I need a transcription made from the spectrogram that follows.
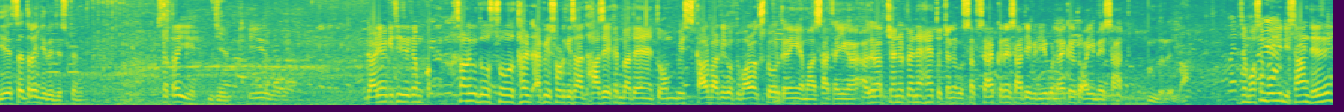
ये सत्रह की रजिस्टर है 17 ही? है जी हाँ गाड़ी में किसी से कम असल दोस्तों थर्ड एपिसोड के साथ हाजिर खिदमत हैं तो हम इस कार बाकी को दोबारा एक्सप्लोर करेंगे हमारे साथ रहिएगा। अगर आप चैनल पर नए हैं तो चैनल को सब्सक्राइब करें साथ ही वीडियो को लाइक करें तो आइए मेरे साथ। अलहमदिल्ला अच्छा मौसम भाई ये निशान डेज़ है।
